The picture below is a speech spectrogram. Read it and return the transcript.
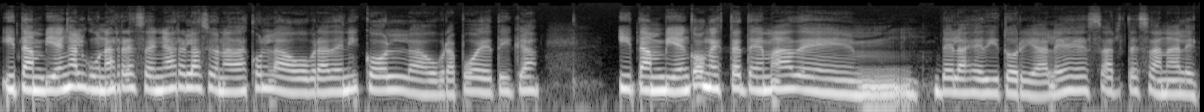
y también algunas reseñas relacionadas con la obra de Nicole, la obra poética, y también con este tema de, mm, de las editoriales artesanales.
